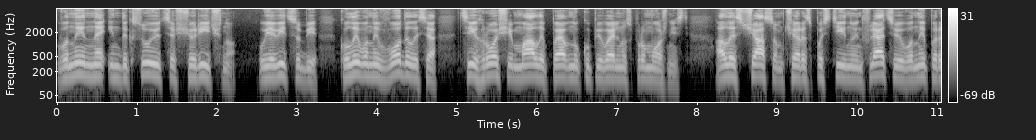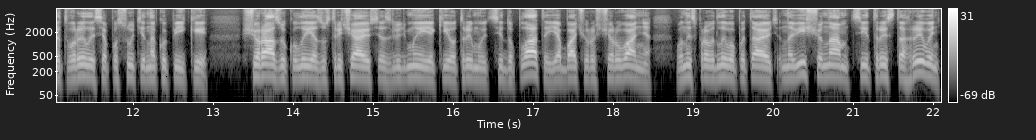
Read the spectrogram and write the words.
вони не індексуються щорічно. Уявіть собі, коли вони вводилися, ці гроші мали певну купівельну спроможність. Але з часом, через постійну інфляцію, вони перетворилися по суті на копійки. Щоразу, коли я зустрічаюся з людьми, які отримують ці доплати, я бачу розчарування. Вони справедливо питають, навіщо нам ці 300 гривень,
